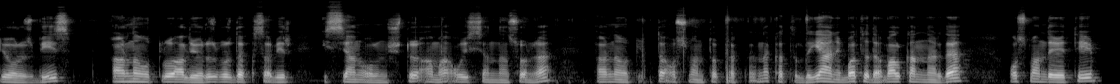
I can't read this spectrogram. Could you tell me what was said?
diyoruz biz. Arnavutluğu alıyoruz. Burada kısa bir isyan olmuştu ama o isyandan sonra Arnavutluk'ta Osmanlı topraklarına katıldı. Yani batıda Balkanlarda Osmanlı Devleti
